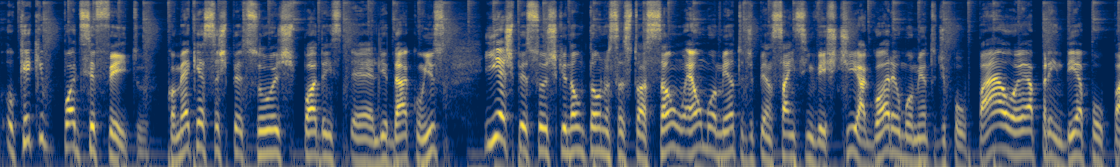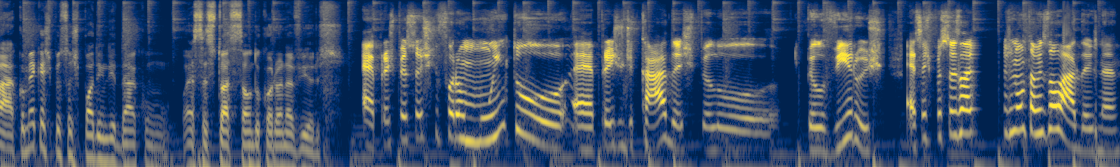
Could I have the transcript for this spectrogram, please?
O que, que pode ser feito? Como é que essas pessoas podem é, lidar com isso? E as pessoas que não estão nessa situação, é o momento de pensar em se investir? Agora é o momento de poupar ou é aprender a poupar? Como é que as pessoas podem lidar com essa situação do coronavírus? É, para as pessoas que foram muito é, prejudicadas pelo, pelo vírus, essas pessoas elas não estão isoladas, né?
